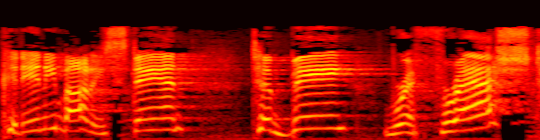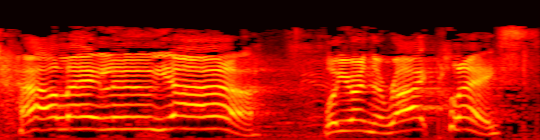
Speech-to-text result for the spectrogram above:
Could anybody stand to be refreshed? Hallelujah. Well, you're in the right place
